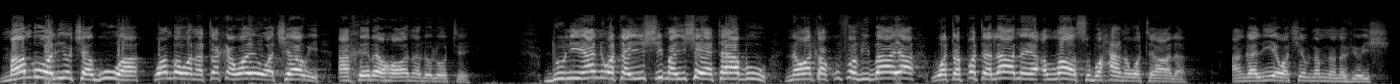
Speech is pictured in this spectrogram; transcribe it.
mambo waliochagua kwamba wanataka wawe wachawi akhira hawana lolote. Duniani wataishi maisha ya tabu na watakufa vibaya watapata laana ya allah subhanahu wataala angalia wachevu namna wanavyoishi.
